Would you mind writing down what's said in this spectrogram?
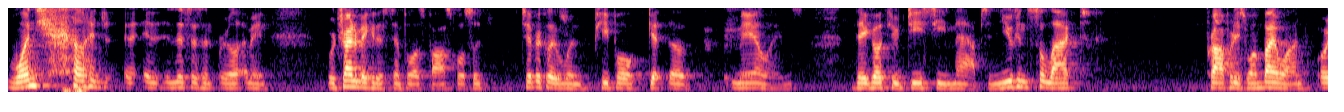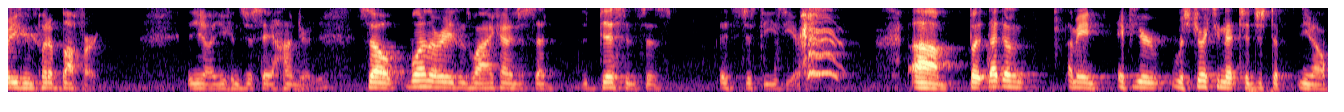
One challenge, and, and this isn't real, I mean, we're trying to make it as simple as possible. So typically when people get the mailings, they go through DC maps and you can select properties one by one, or you can put a buffer. You know, you can just say 100. So one of the reasons why I kind of just said the distances, it's just easier. um, but that doesn't. I mean, if you're restricting it to just a you know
